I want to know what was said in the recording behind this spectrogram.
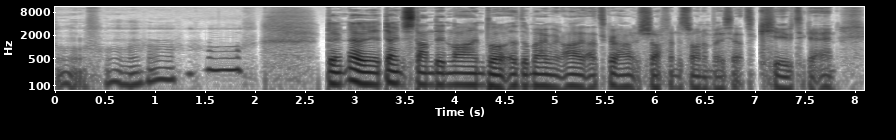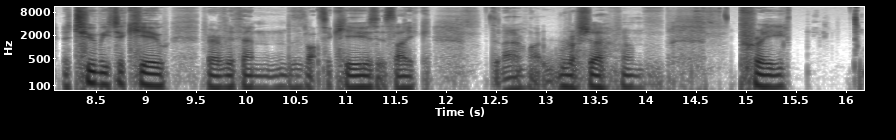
don't know. Don't stand in line. But at the moment, I, had to go out shopping this morning. Basically, had to queue to get in. A two meter queue for everything. There's lots of queues. It's like don't know, like Russia from pre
